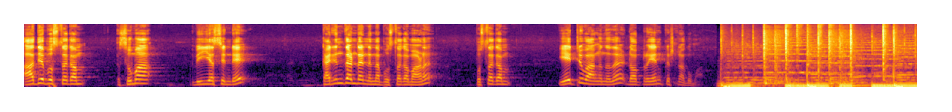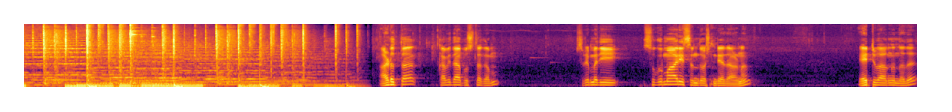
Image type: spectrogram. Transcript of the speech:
ആദ്യ പുസ്തകം സുമ വി എസിന്റെ കരിന്തണ്ടൻ എന്ന പുസ്തകമാണ്. പുസ്തകം ഏറ്റുവാങ്ങുന്നത് ഡോക്ടർ എൻ കൃഷ്ണകുമാർ. അടുത്ത കവിതാ പുസ്തകം ശ്രീമതി സുകുമാരി സന്തോഷിന്റേതാണ്. ഏറ്റുവാങ്ങുന്നത്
